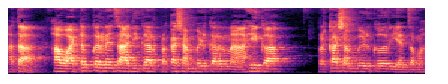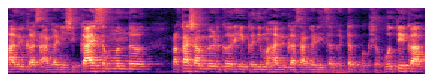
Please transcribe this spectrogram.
आता हा वाटप करण्याचा अधिकार प्रकाश आंबेडकरांना आहे का? प्रकाश आंबेडकर यांचा महाविकास आघाडीशी काय संबंध? प्रकाश आंबेडकर हे कधी महाविकास आघाडीचा घटक पक्ष होते का?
